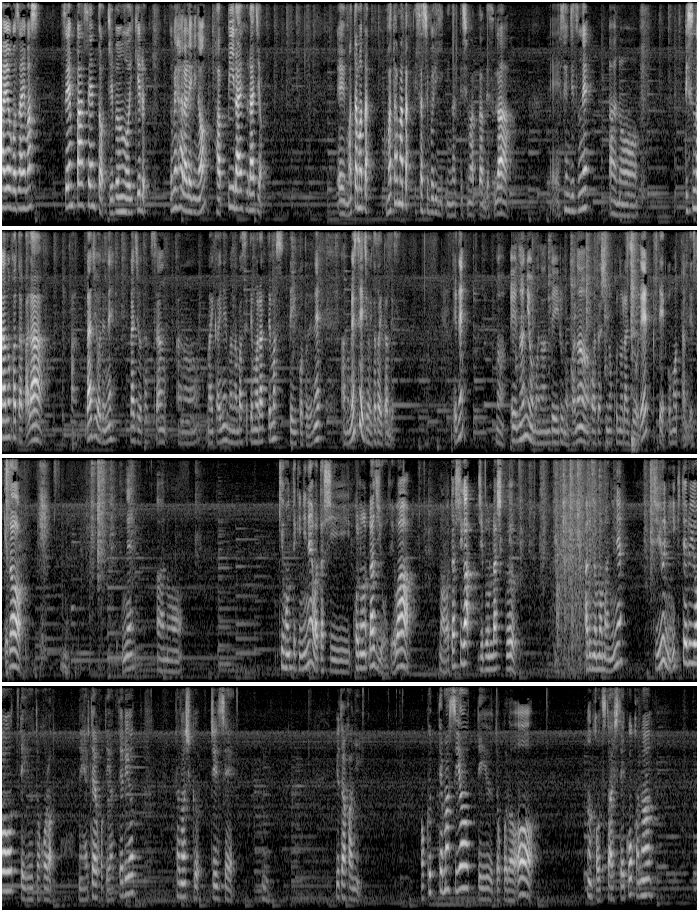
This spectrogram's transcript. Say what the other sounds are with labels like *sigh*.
はようございます。1000%自分を生きる梅原レミのハッピーライフラジオ、えー、またまたまたまた久しぶりになってしまったんですが、えー、先日ねあのリスナーの方からあラジオでねラジオたくさんあの毎回ね学ばせてもらってますっていうことでねあのメッセージをいただいたんです。でねまあ、え何を学んでいるのかな私のこのラジオでって思ったんですけど、ねあの基本的にね私このラジオでは、まあ、私が自分らしくありのままにね自由に生きてるよっていうところ、ね、やりたいことやってるよ楽しく人生、うん、豊かに送ってますよっていうところをなんかお伝えしていこうかな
